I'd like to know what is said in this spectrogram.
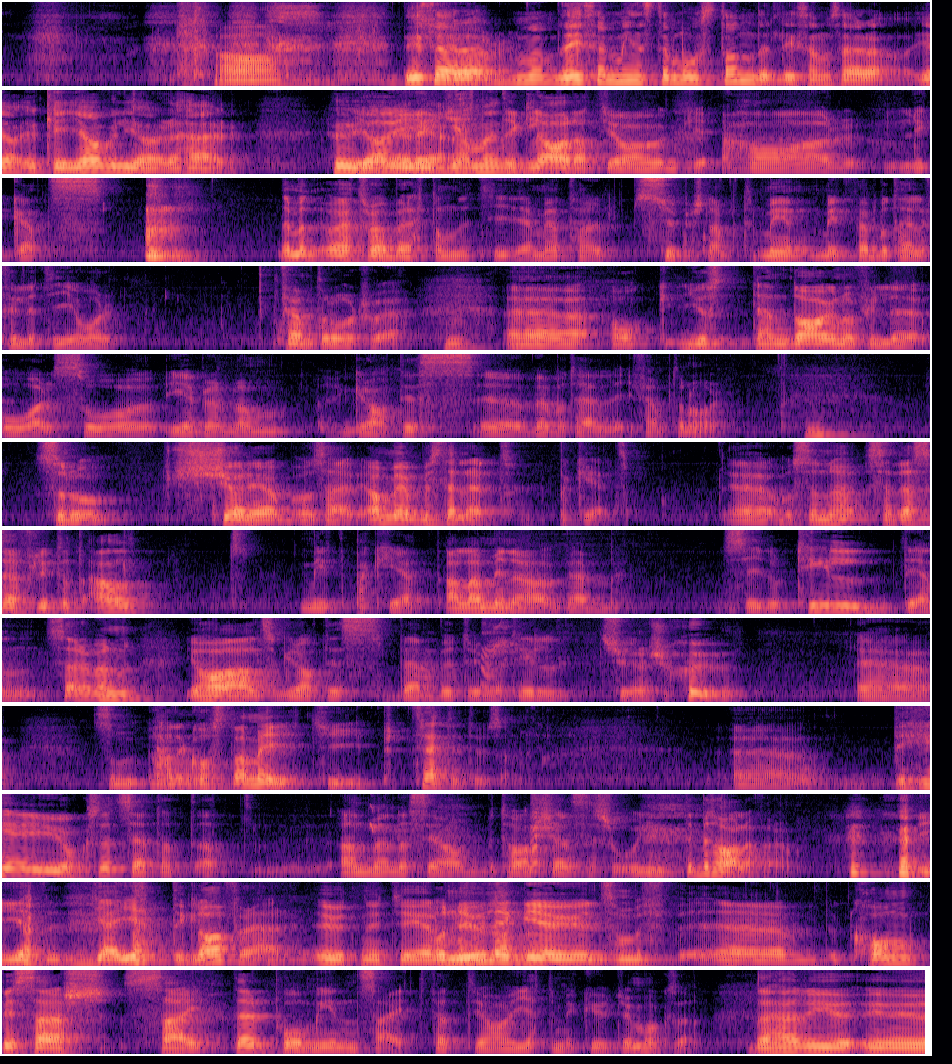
Ja, Det är så här, Sure. det är så här minsta motståndet. Liksom så här, ja, Okej, jag vill göra det här. Hur Jag gör är jag ju det? Ja, men- jätteglad att jag har lyckats Nej, men, jag tror jag berättade om det tidigare, men jag tar det supersnabbt. Min, mitt webbhotell fyllde 10 år. 15 år tror jag. Mm. Eh, och just den dagen de fyllde år så erbjöd de gratis eh, webbhotell i 15 år. Mm. Så då körde jag och så här, ja men jag beställer ett paket. Eh, och sen, sen dess har jag flyttat allt mitt paket, alla mina webbsidor till den servern. Jag har alltså gratis webbutrymme till 2027. Eh, som hade kostat mig typ 30 000. Eh, det är ju också ett sätt att, att använda sig av betaltjänster och inte betala för dem. Det är jätte, jag är jätteglad för det här. Utnyttja Och nu lägger jag ju liksom, eh, kompisars sajter på min sajt för att jag har jättemycket utrymme också. Det här är ju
